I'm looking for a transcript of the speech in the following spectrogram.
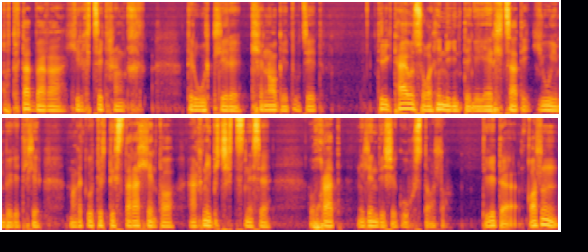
дутагтаад байгаа хэрэгцээг хангах тэр үйлдэлээрээ кино гэд үзээд тэрийг тайван суугаа хин нэгэнтэй ингээ ярилцаад юу юм бэ гэхэлэр магадгүй тэр дистаралын тоо анхны бичигдснээсээ ухраад нилэн дэшээ гүйх хөстө болов. Тэгээд э, гол нь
